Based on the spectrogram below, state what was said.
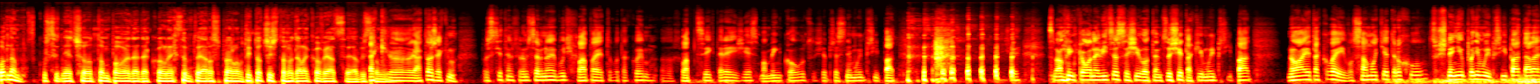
Poď nám skúsiť niečo o tom povedať, ako nechcem to ja rozprávať, lebo ty točíš toho ďaleko viacej, aby som... Tak eh, já to řeknu. Prostě ten film se jmenuje Buď chlap a je to o takovém eh, chlapci, který žije s maminkou, což je přesně můj případ. s maminkou neví, co se životem, což je taky můj případ. No a je takovej o samotě trochu, což není úplně můj případ, ale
